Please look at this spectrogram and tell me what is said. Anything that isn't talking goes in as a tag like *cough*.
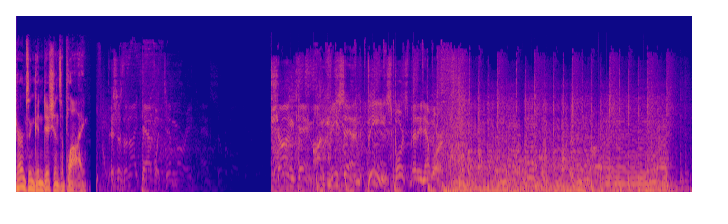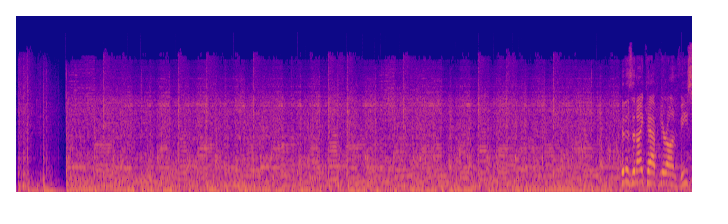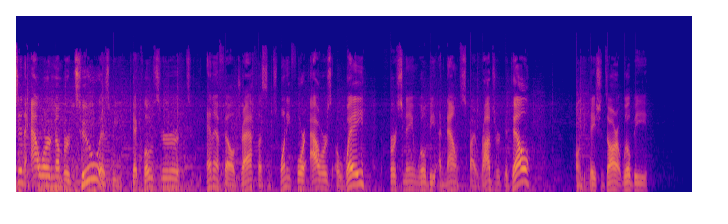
Terms and conditions apply. This is the nightcap with Tim Murray and Super Bowl champion Sean King on the Sports Betting Network. It is the nightcap here on VSIN, hour number two, as we get closer to the NFL draft, less than 24 hours away. The first name will be announced by Roger Goodell. All indications are it will be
